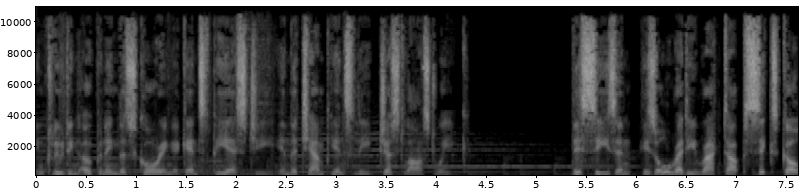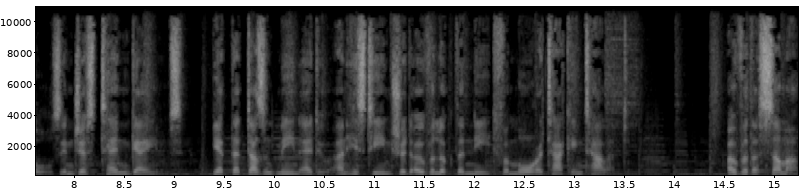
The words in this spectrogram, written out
including opening the scoring against PSG in the Champions League just last week. This season, he's already racked up six goals in just 10 games, yet that doesn't mean Edu and his team should overlook the need for more attacking talent. Over the summer,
